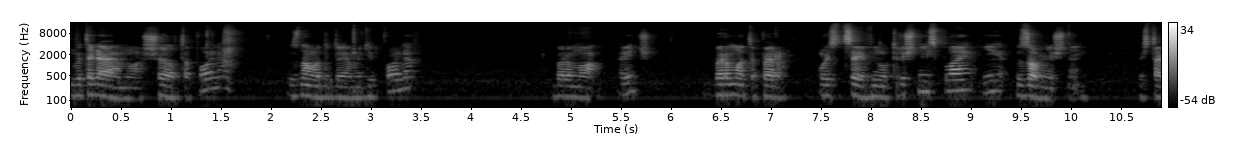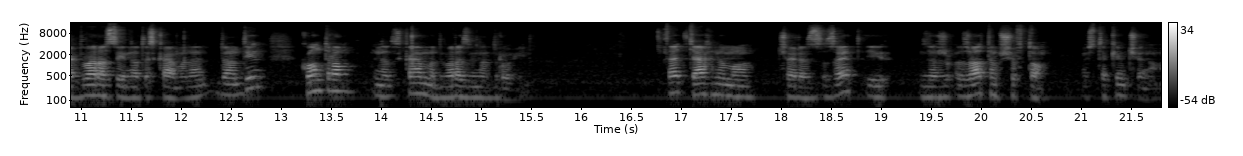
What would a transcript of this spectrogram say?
Видаляємо shell та поля. Знову додаємо did поля. Беремо Edge. Беремо тепер ось цей внутрішній сплайн і зовнішній. Ось так два рази натискаємо на один, Ctrl і натискаємо два рази на другий. Та тягнемо через Z і зажатим Shift. Ось таким чином.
